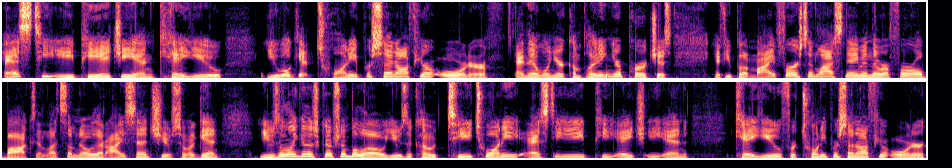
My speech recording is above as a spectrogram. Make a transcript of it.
S T E P H E N K U, you will get 20% off your order. And then when you're completing your purchase, if you put my first and last name in the referral box, it lets them know that I sent you. So again, use the link in the description below, use the code T20 S T E P H E N KU for 20% off your order.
